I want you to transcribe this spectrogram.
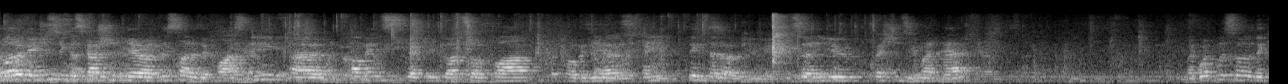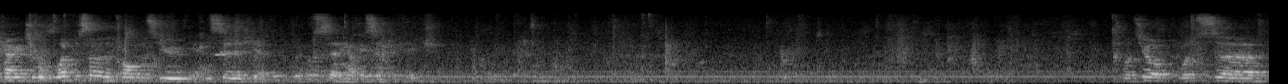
lot of interesting discussion here on this side of the class. Any uh, comments that you've got so far over here? Any things that are concerning you, questions you might have? Like what were some of the character, what were some of the problems you considered here with setting up a centrifuge? What's your, what's, uh,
